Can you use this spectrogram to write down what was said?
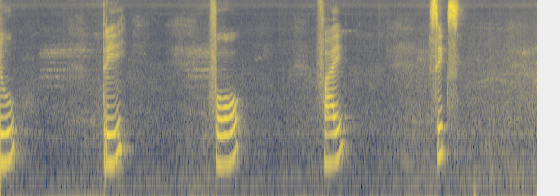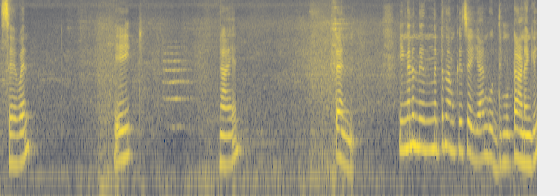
two three four five six seven eight nine ten ഇങ്ങനെ നിന്നിട്ട് നമുക്ക് ചെയ്യാൻ ബുദ്ധിമുട്ടാണെങ്കിൽ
